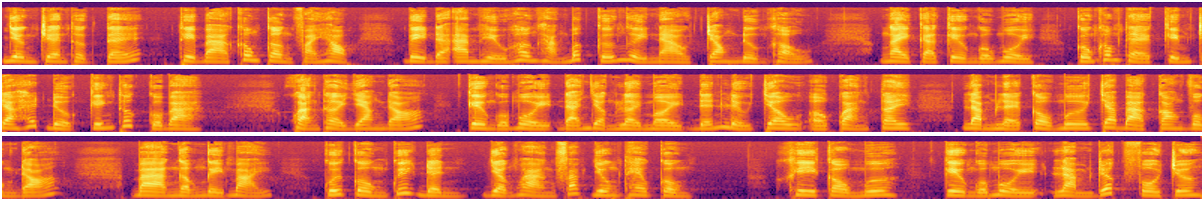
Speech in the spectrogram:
Nhưng trên thực tế thì bà không cần phải học vì đã am hiểu hơn hẳn bất cứ người nào trong đường khẩu. Ngay cả Kiều Ngũ Mùi cũng không thể kiểm tra hết được kiến thức của bà. Khoảng thời gian đó, Kiều Ngũ Mùi đã nhận lời mời đến liễu Châu ở Quảng Tây làm lễ cầu mưa cho bà con vùng đó. Bà ngậm nghĩ mãi, cuối cùng quyết định dẫn Hoàng Pháp Dung theo cùng. Khi cầu mưa, Kiều Ngũ Mùi làm rất phô trương,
